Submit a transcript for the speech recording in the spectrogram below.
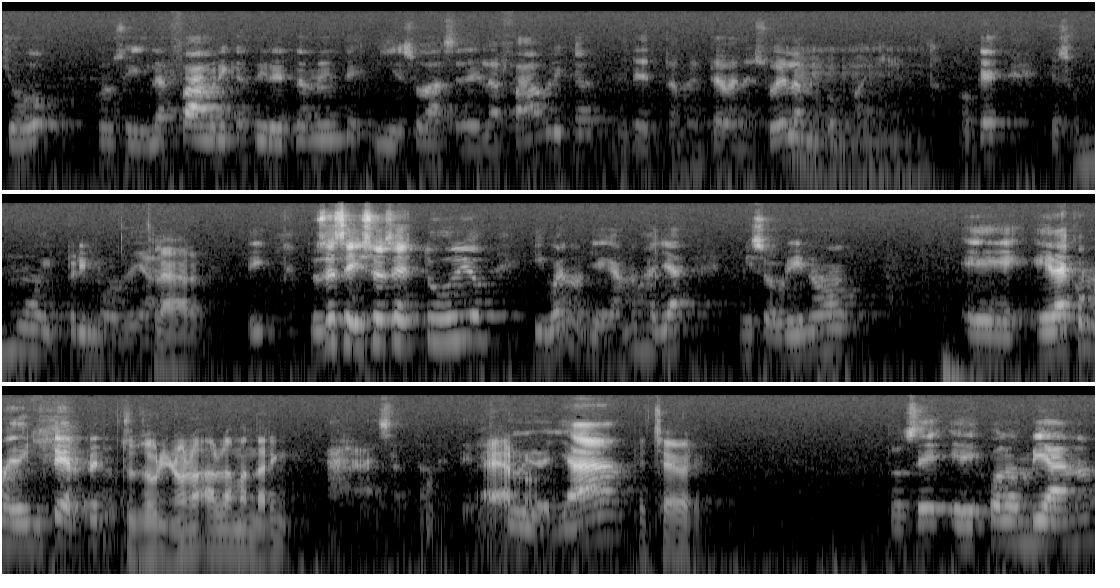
yo conseguí las fábricas directamente y eso hace de la fábrica directamente a Venezuela, mi Mm. compañía. ¿Ok? Eso es muy primordial. Claro. ¿sí? Entonces se hizo ese estudio y bueno, llegamos allá. Mi sobrino eh, era como de intérprete. Tu sobrino habla mandarín. Ajá, exactamente. Perro. estudio allá, Qué chévere. Entonces, él es colombiano,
